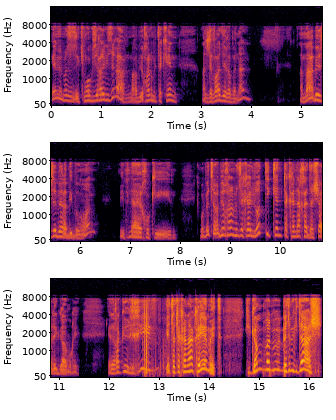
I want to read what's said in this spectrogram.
כן, מה זה, זה כמו גזירה לגזירה, מה רבי יוחנן מתקן על דבר דרבנן? אמר רבי יוסף ברבי בורון, מפני הרחוקים. כלומר בעצם רבי יוחנן בן זכאי לא תיקן תקנה חדשה לגמרי, אלא רק הרחיב את התקנה הקיימת. כי גם בבית המקדש,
